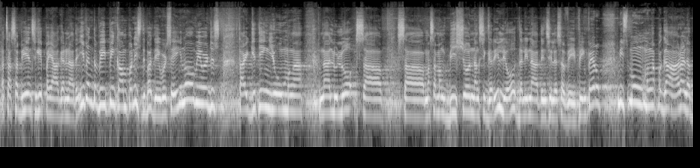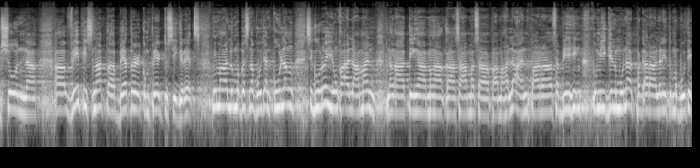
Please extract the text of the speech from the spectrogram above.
at sasabihin, sige, payagan na natin. Even the vaping companies, di ba, they were saying, no, we were just targeting yung mga nalulo sa, sa masamang bisyo ng sigarilyo, dali natin sila sa vaping. Pero mismong mga pag-aaral have shown na ah, vape is not ah, better compared to cigarettes. May mga lumabas na po dyan. Kulang siguro yung kaalaman ng ating ah, mga kasama sa pamahalaan para sabihin tumigil muna at pag-aralan ito mabuti.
